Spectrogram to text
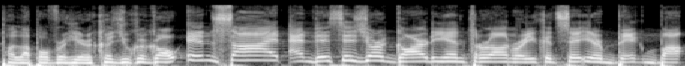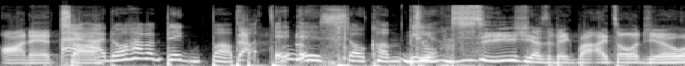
pull up over here because you could go inside, and this is your guardian throne where you could sit your big butt on it. I, I don't have a big butt, but it is so comfy. See, she has a big butt. I told you.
